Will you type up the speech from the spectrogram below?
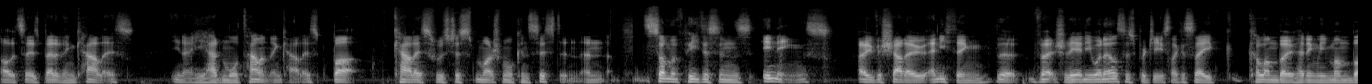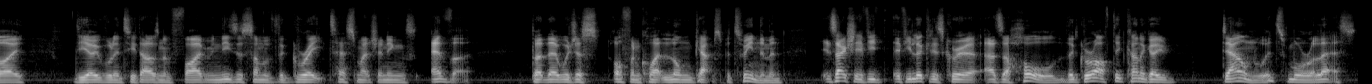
I would say, is better than Kallis. You know, he had more talent than Kallis, but Kallis was just much more consistent. And some of Pietersen's innings overshadow anything that virtually anyone else has produced. Like I say, Colombo, Headingley, Mumbai, the Oval in 2005. I mean, these are some of the great Test match innings ever but there were just often quite long gaps between them. And it's actually, if you if you look at his career as a whole, the graph did kind of go downwards more or less,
